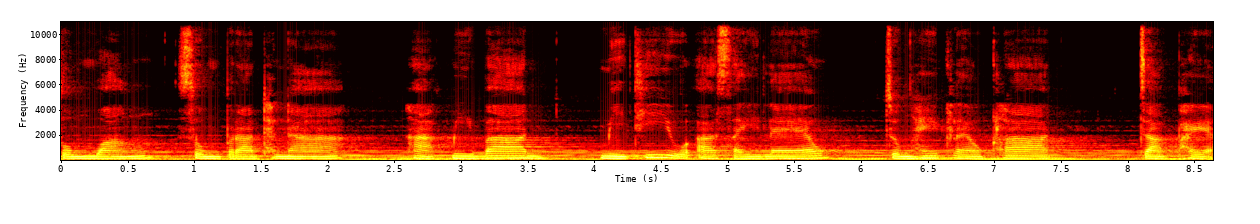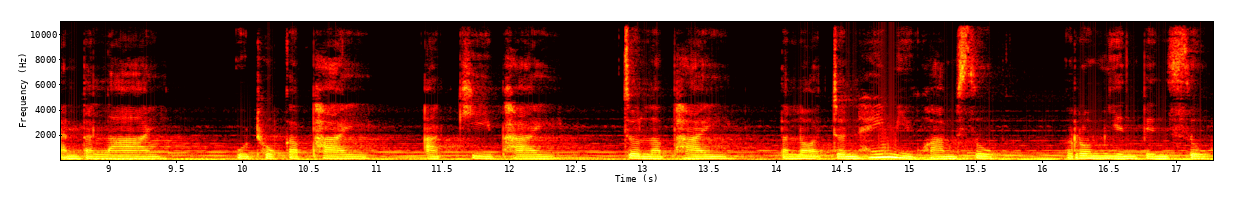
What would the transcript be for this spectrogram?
สมหวัง สมปรารถนา หากมีบ้าน มีที่อยู่อาศัยแล้ว จงให้แคล้วคลาด จากภัยอันตราย อุทกภัย อักคีภัย จลภัย ตลอดจนให้มีความสุข ร่มเย็นเป็นสุข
